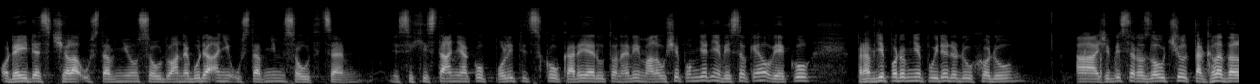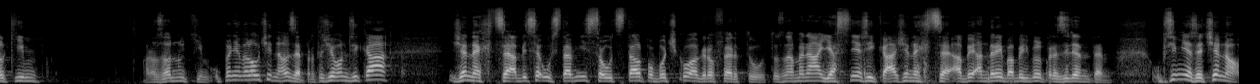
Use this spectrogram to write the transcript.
odejde z čela ústavního soudu a nebude ani ústavním soudcem. Jestli chystá nějakou politickou kariéru, to nevím, ale už je poměrně vysokého věku, pravděpodobně půjde do důchodu a že by se rozloučil takhle velkým rozhodnutím. Úplně vyloučit nelze, protože on říká, že nechce, aby se ústavní soud stal pobočkou Agrofertu. To znamená, jasně říká, že nechce, aby Andrej Babiš byl prezidentem. Upřímně řečeno,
